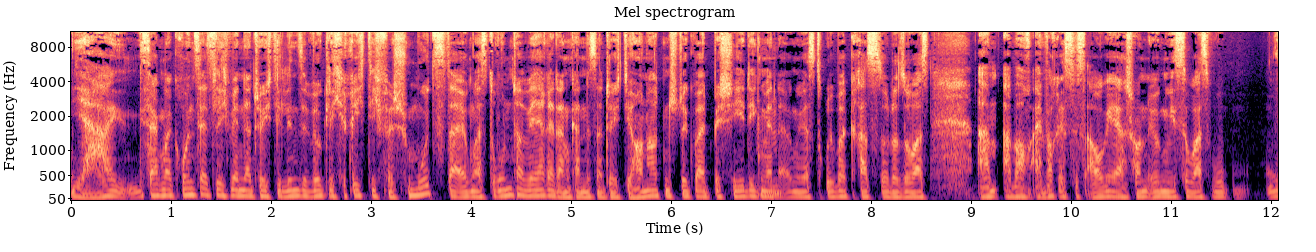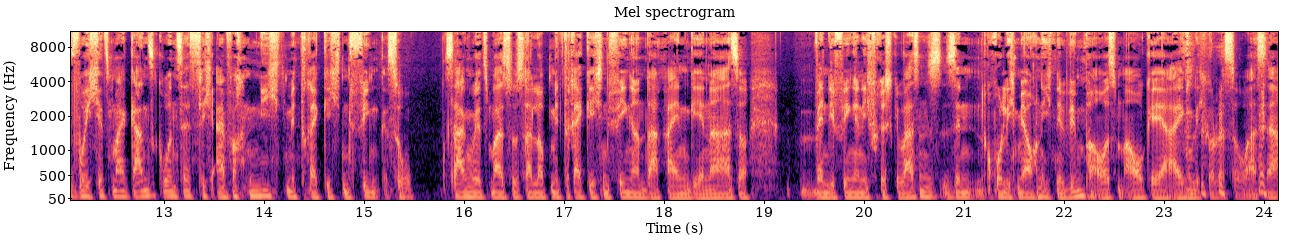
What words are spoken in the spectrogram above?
Ja, ich sag mal grundsätzlich, wenn natürlich die Linse wirklich richtig verschmutzt, da irgendwas drunter wäre, dann kann das natürlich die Hornhaut ein Stück weit beschädigen, wenn da irgendwas drüber kratzt oder sowas. Ähm, aber auch einfach ist das Auge ja schon irgendwie sowas, wo, wo ich jetzt mal ganz grundsätzlich einfach nicht mit dreckigen Fingern, so sagen wir jetzt mal so salopp, mit dreckigen Fingern da reingehen. Ne? Also wenn die Finger nicht frisch gewaschen sind, hole ich mir auch nicht eine Wimper aus dem Auge ja eigentlich oder sowas. ja.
